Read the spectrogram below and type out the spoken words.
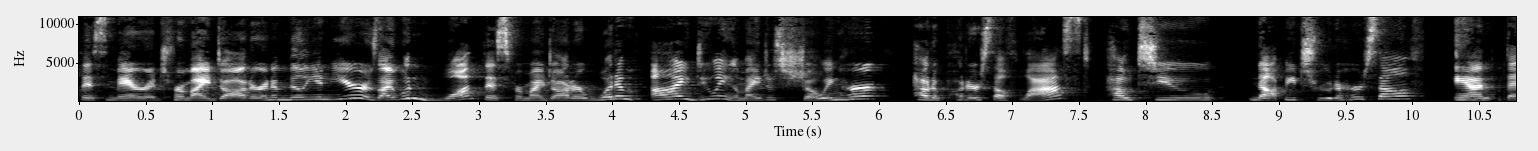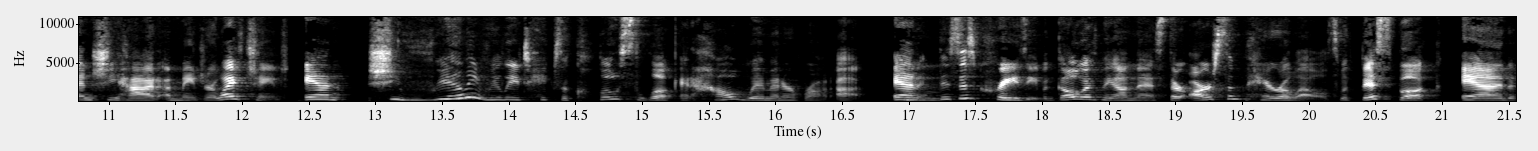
this marriage for my daughter in a million years. I wouldn't want this for my daughter. What am I doing? Am I just showing her how to put herself last, how to not be true to herself? And then she had a major life change. And she really, really takes a close look at how women are brought up. And Mhm. this is crazy, but go with me on this. There are some parallels with this book and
